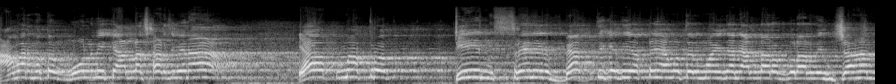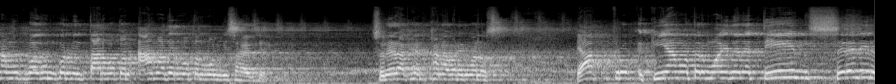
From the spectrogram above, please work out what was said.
আমার মতো মুলবিকে আল্লাহ ছাড় দিবে না। একমাত্র তিন শ্রেণির ব্যক্তিকে দিয়ে কেয়ামতের ময়দানে আল্লাহ রব্বুল আলমিন জাহান নাম উদ্বোধন করবেন, তার মতন আমাদের মতন মৌলবী সাহেবকে শুনে রাখেন খানাবাড়ির মানুষ। এক কিয়ামতের ময়দানে তিন শ্রেণির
